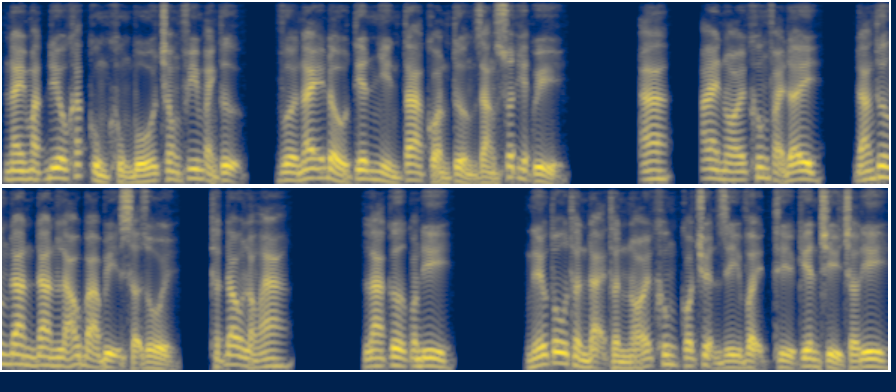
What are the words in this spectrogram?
Này mặt điêu khắc cùng khủng bố trong phim ảnh tự, vừa nay đầu tiên nhìn ta còn tưởng rằng xuất hiện quỷ. A, ai nói không phải đây, đáng thương đan đan lão bà bị sợ rồi, thật đau lòng a. Là cơ con đi. Nếu tô thần đại thần nói không có chuyện gì vậy thì kiên trì chờ đi.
